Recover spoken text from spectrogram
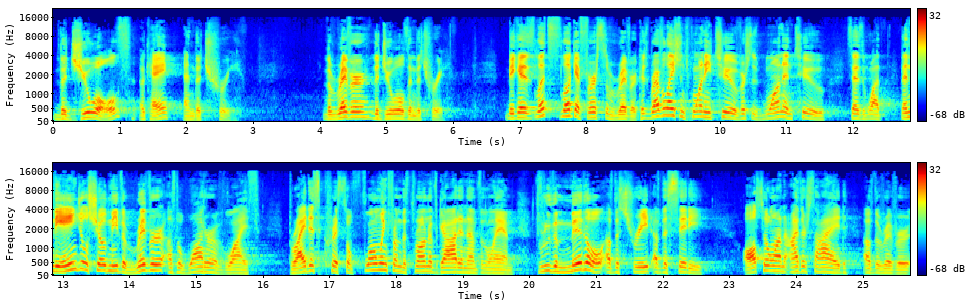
the jewels, okay, and the tree. The river, the jewels, and the tree. Because let's look at first the river. Because Revelation 22, verses 1 and 2 says what? Then the angel showed me the river of the water of life bright as crystal, flowing from the throne of God and of the Lamb, through the middle of the street of the city. Also on either side of the river,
